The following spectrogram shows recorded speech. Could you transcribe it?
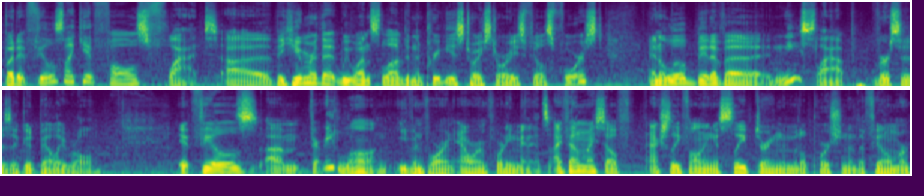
but it feels like it falls flat. Uh, the humor that we once loved in the previous Toy Stories feels forced, and a little bit of a knee slap versus a good belly roll. It feels um, very long, even for an hour and 40 minutes. I found myself actually falling asleep during the middle portion of the film, or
